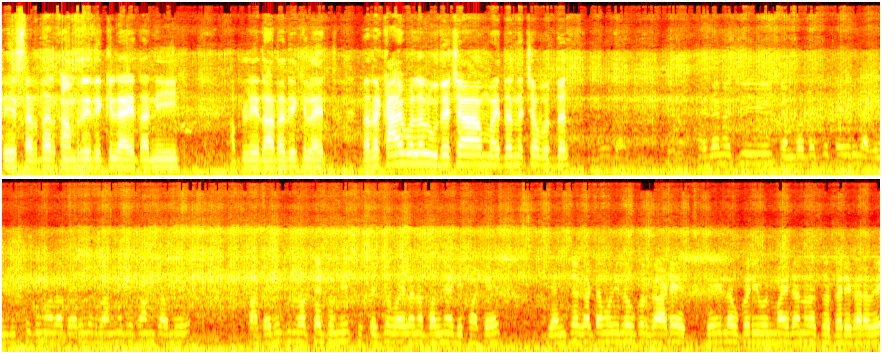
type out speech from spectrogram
ते सरदार कांबरे देखील आहेत आणि आपले दादा देखील आहेत. दादा काय बोलाल उद्याच्या मैदानाच्याबद्दल मैदानाची शंभर टक्के तयारी झालेली. दिसते तुम्हाला बॅरिगेट बांधण्याचं काम चालू आहे. फाट्या देखील बघताय तुम्ही. सुसज्ज बैलांना पालण्यासाठी फाट्या आहेत. ज्यांच्या गटामध्ये लवकर गाड्या आहेत ते लवकर येऊन मैदानाला सहकार्य करावे.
